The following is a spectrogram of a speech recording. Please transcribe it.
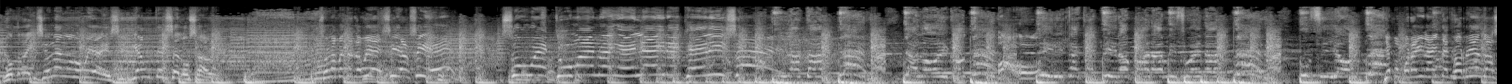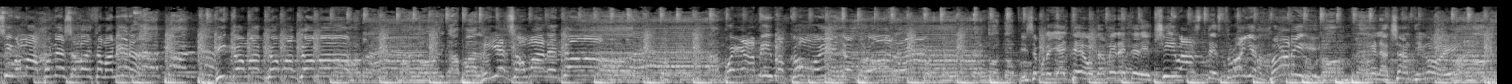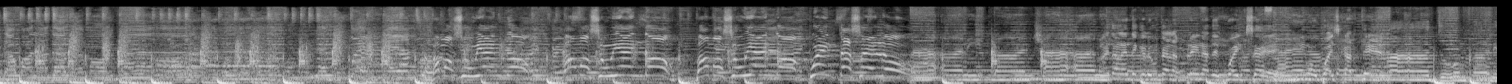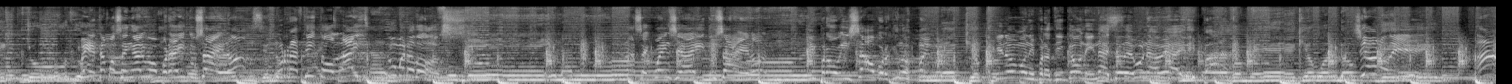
Lo tradicional no lo voy a decir, ya usted se lo sabe. Solamente te voy a decir así, ¿eh? Sube tu Dice por allá el Teo, también este de Chivas Destroyer Party. En el Achanting hoy. Vamos subiendo, vamos subiendo, subiendo. Cuéntaselo. Está la gente que le gusta las plenas de Quakes, eh, mismo Quakes Cartel. Don't panic, yo, yo Oye, estamos en algo por ahí, tú sabes, ¿no? Un ratito, light número 2. Una secuencia ahí, tú sabes, ¿no? Improvisado porque no, y no hemos ni practicado ni nada. Esto de una vez ahí dispara. ¿Sí o no, DJ? ¿Ah?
